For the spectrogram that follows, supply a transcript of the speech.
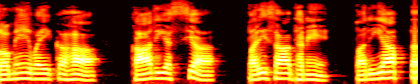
త్వమేవైక కార్యస్య పరిసాధనే పర్యాప్త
